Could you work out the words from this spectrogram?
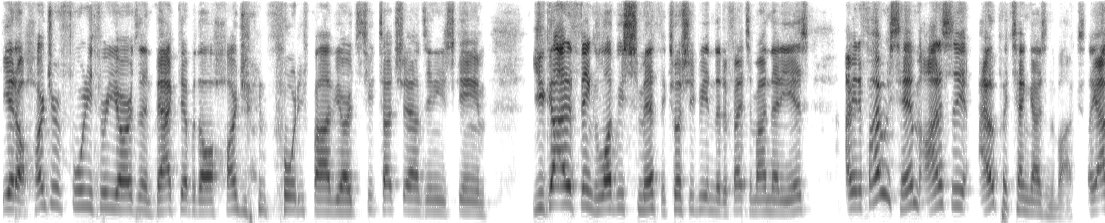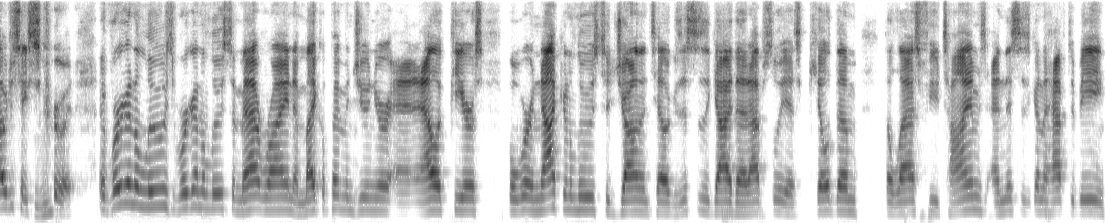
he had 143 yards and then backed up with 145 yards, two touchdowns in each game. You got to think Lovie Smith, especially being the defensive mind that he is. I mean, if I was him, honestly, I would put 10 guys in the box. Like, I would just say, mm-hmm. screw it. If we're going to lose, we're going to lose to Matt Ryan and Michael Pittman Jr. and Alec Pierce, but we're not going to lose to Jonathan Taylor because this is a guy that absolutely has killed them the last few times. And this is going to have to be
